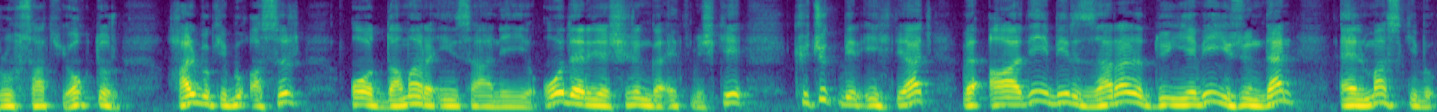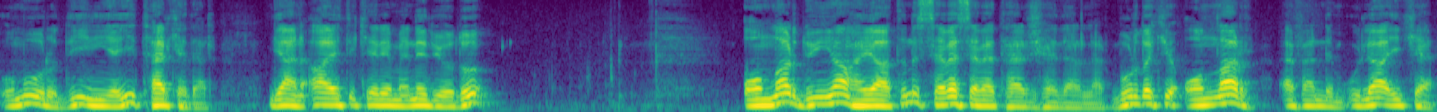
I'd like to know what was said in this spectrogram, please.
Ruhsat yoktur. Halbuki bu asır o damarı insaniyi o derece şırınga etmiş ki küçük bir ihtiyaç ve adi bir zararı dünyevi yüzünden elmas gibi umuru diniyeyi terk eder. Yani ayeti kerime ne diyordu? Onlar dünya hayatını seve seve tercih ederler. Buradaki onlar efendim ulaike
